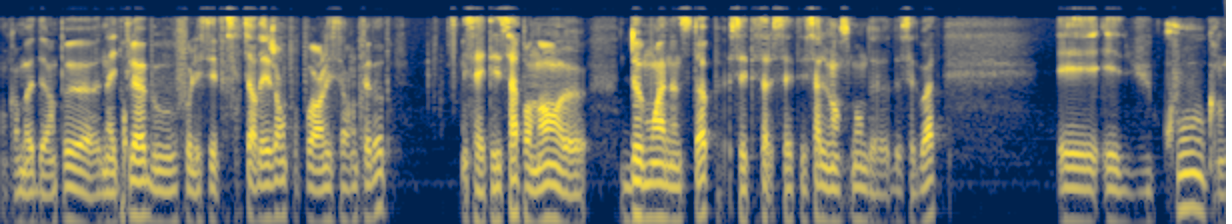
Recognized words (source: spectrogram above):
Donc en mode un peu nightclub où il faut laisser sortir des gens pour pouvoir en laisser rentrer d'autres. Et ça a été ça pendant deux mois non-stop. C'était ça, le lancement de, cette boîte. Et, du coup, quand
